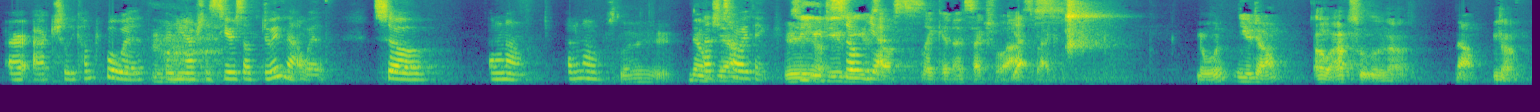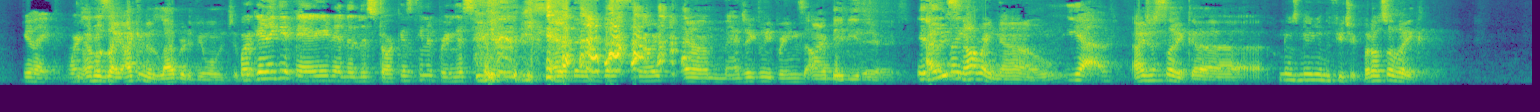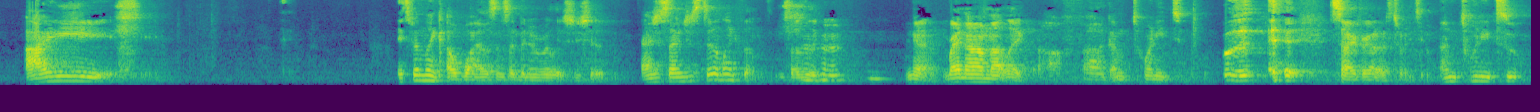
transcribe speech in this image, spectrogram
are actually comfortable with and you actually see yourself doing that with. So, I don't know. I don't know. Slay. No, That's just yeah. how I think. Yeah, So you yeah. do So, yourself yes. like in a sexual Yes. aspect. No what? You don't? Oh, absolutely not. No. No. You're like we're I was like, I can elaborate if you want me to. we're but- gonna get married and then the stork is gonna bring us a baby. and then the stork um, magically brings our baby there. Is At least like- not right now. yeah. I just like uh who knows maybe in the future. But also like I it's been like a while since I've been in a relationship. I just I just didn't like them. So I was like Mhm. yeah. Right now I'm not like, oh fuck, I'm twenty two Sorry, I forgot I was twenty two. I'm twenty two.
